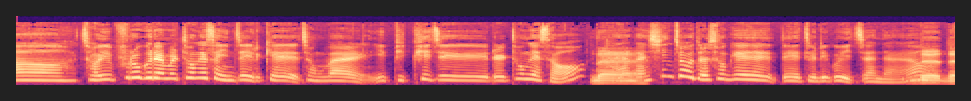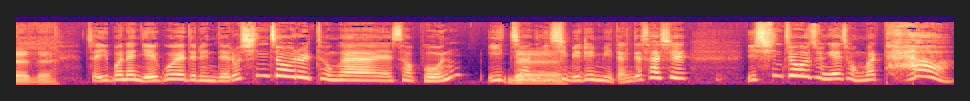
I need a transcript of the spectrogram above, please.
어, 저희 프로그램을 통해서 이제 이렇게 정말 이 빅퀴즈를 통해서 네. 다양한 신조어들 소개해 드리고 있잖아요. 네 네네. 네, 네. 자, 이번엔 예고해 드린 대로 신조어를 통해서 본 2021입니다. 근데 사실 이 신조어 중에 정말 다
